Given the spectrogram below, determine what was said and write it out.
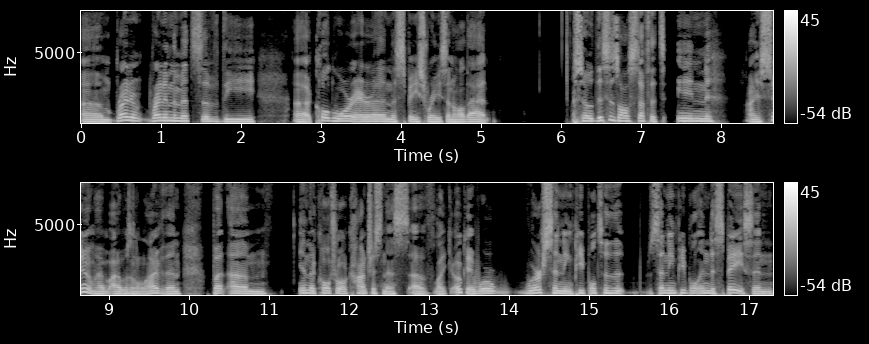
um, right right in the midst of the uh, Cold War era and the space race and all that. So this is all stuff that's in. I assume I, I wasn't alive then, but um, in the cultural consciousness of like okay we're we're sending people to the sending people into space and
